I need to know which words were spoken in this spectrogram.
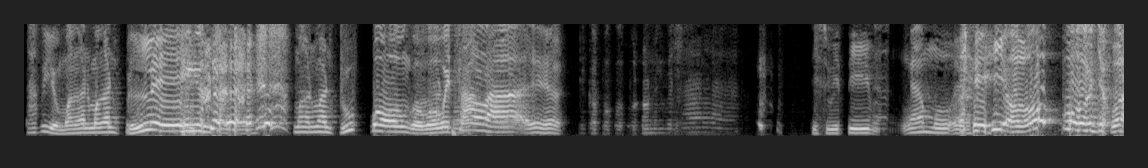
tapi yo mangan-mangan beling mangan-mangan dupo nggawa wit salah iya Dikepuk-kepuk ning wis salah. Disuwiti ngamuk. ya. iya opo coba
